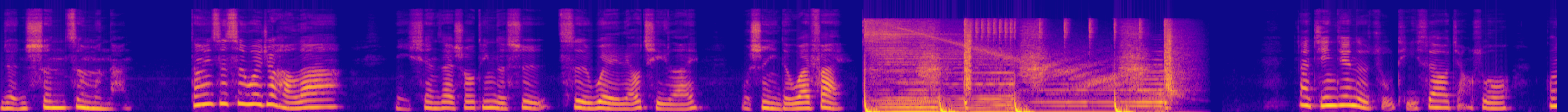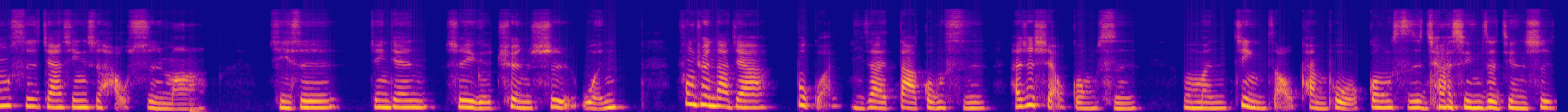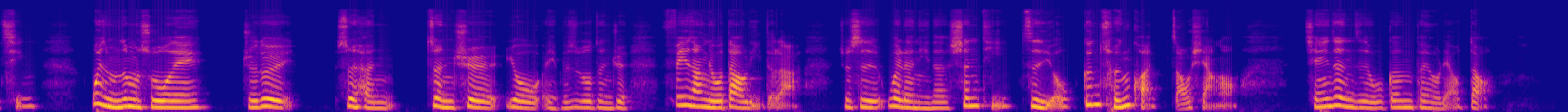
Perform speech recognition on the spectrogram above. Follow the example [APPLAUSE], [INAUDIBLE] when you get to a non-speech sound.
人生这么难，当一只刺猬就好啦。你现在收听的是《刺猬聊起来》，我是你的 WiFi。那今天的主题是要讲说，公司加薪是好事吗？其实今天是一个劝世文，奉劝大家，不管你在大公司还是小公司。我们尽早看破公司加薪这件事情。为什么这么说呢？绝对是很正确又，也不是说正确，非常有道理的啦。就是为了你的身体、自由跟存款着想哦。前一阵子我跟朋友聊到，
